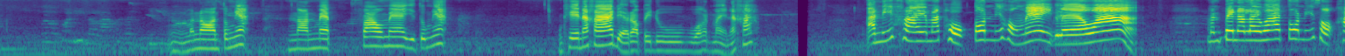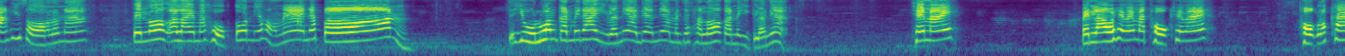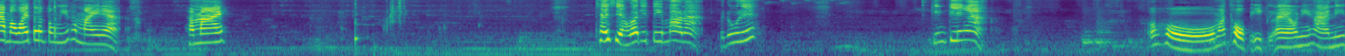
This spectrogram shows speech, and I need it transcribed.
มมานอนตรงเนี้ย นอนแมปเฝ้าแม่อยู่ตรงเนี้ย โอเคนะคะ เดี๋ยวเราไปดูบัวกันใหม่นะคะ อันนี้ใครมาถกต้นนี้ของแม่อีกแล้วว่ามันเป็นอะไรว่าต้นนี้สองครั้งที่สองแล้วนะ เป็นโรคอะไรมาถกต้นนี้ของแม่เนี่ยปอน จะอยู่ร่วมกันไม่ได้อีกแล้วเนี่ยเนี่ยเนี่ยมันจะทะเลาะกันอีกแล้วเนี่ย ใช่ไหมเป็นเราใช่ไหมมาถกใช่ไหมถกแล้วข้ามาไว้ต้นตรงนี้ทำไมเนี่ยทำไม ช่เสียงรถไอติมเปล่าน่ะ ไปดูดิ กิ้งกิ้งอะ โอ้โห มาถกอีกแล้วนี่ค่ะ นี่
